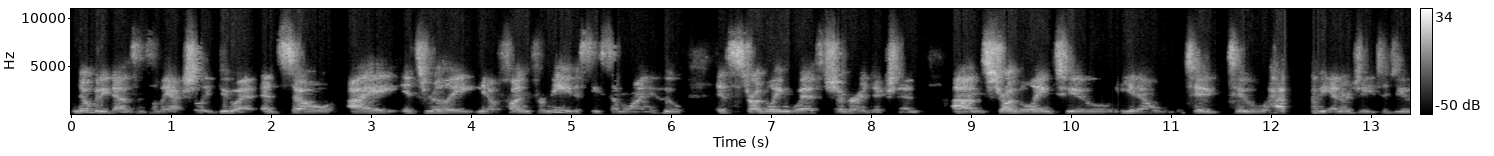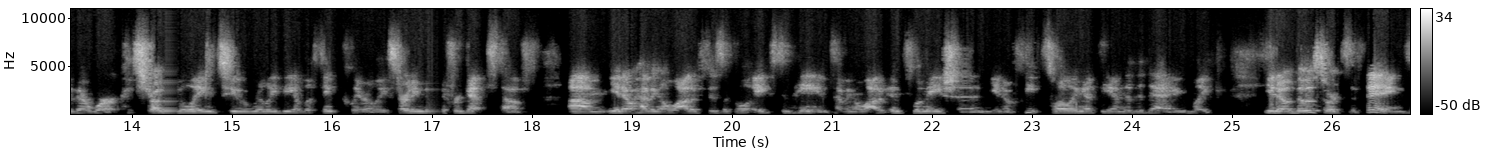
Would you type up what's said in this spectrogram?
nobody does until they actually do it. And so i it's really you know fun for me to see someone who is struggling with sugar addiction um, struggling to you know to to have the energy to do their work struggling to really be able to think clearly starting to forget stuff um, you know, having a lot of physical aches and pains, having a lot of inflammation, you know, feet swelling at the end of the day, like, you know, those sorts of things,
